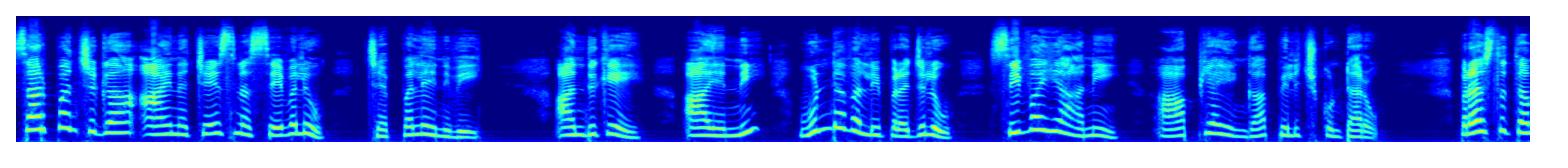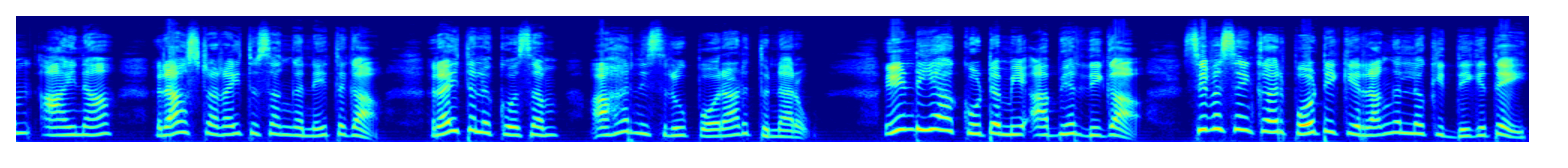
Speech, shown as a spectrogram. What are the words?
సర్పంచ్గా ఆయన చేసిన సేవలు చెప్పలేనివి. అందుకే ఆయన్ని ఉండవల్లి ప్రజలు శివయ్య అని ఆప్యాయంగా పిలుచుకుంటారు. ప్రస్తుతం ఆయన రాష్ట్ర రైతు సంఘ నేతగా రైతుల కోసం అహర్నిశలు పోరాడుతున్నారు. ఇండియా కూటమి అభ్యర్థిగా శివశంకర్ పోటీకి రంగంలోకి దిగితే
